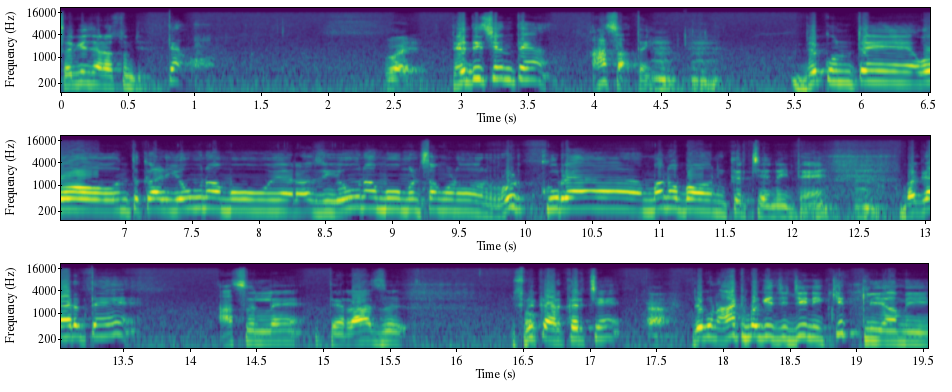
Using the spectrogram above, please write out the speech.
सर्गींचे राज तुमचे ते दिशेन ते आसा थंय देखून ते ओ अंतकाळ येवं ना मू या राजू येवं ना मू म्हण सांगून रुडकुऱ्या मनोभावन करचे न्हय ते बगार ते आसले ते राज स्विकार करचे देखून आठ बगेची जिणी कितली आमी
